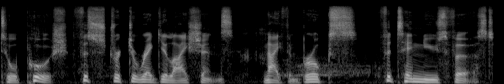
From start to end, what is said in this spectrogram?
to a push for stricter regulations. Nathan Brooks for 10 News First.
